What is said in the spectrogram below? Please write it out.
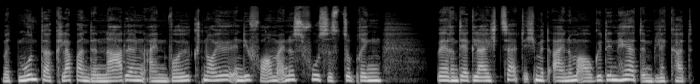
mit munter klappernden Nadeln einen Wollknäuel in die Form eines Fußes zu bringen, während er gleichzeitig mit einem Auge den Herd im Blick hat.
